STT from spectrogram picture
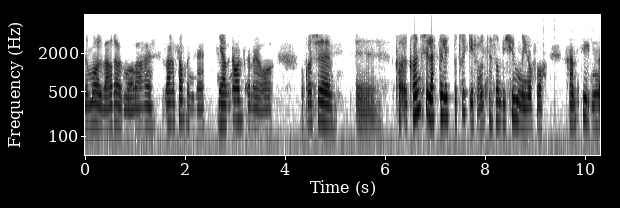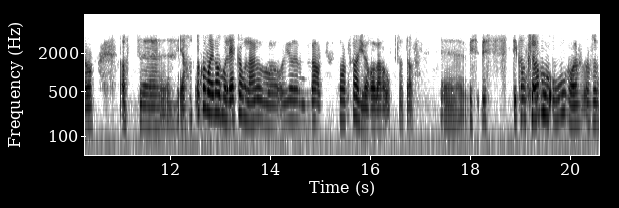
normal hverdag og være, være sammen med jevnaldrende og, og kanskje eh, kanskje lette litt på trykket i forhold til sånn bekymringer for fremtiden. og at, uh, ja, at man kommer i gang og leker og lærer og, og gjør det barn, barn skal gjøre og være opptatt av. Eh, hvis, hvis, de kan klare å ord altså,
